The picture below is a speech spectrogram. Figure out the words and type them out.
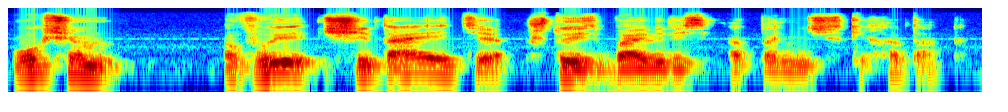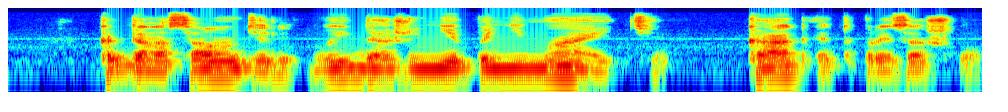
общем, вы считаете, что избавились от панических атак, когда на самом деле вы даже не понимаете, как это произошло.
